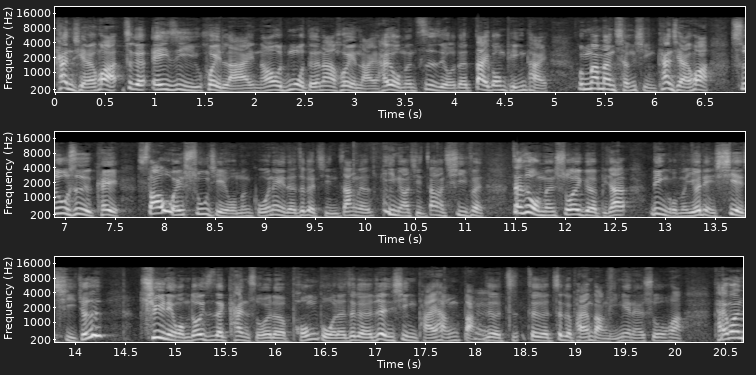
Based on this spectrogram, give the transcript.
看起来的话，这个 A Z 会来，然后莫德纳会来，还有我们自有的代工平台会慢慢成型。看起来的话，似乎是可以稍微疏解我们国内的这个紧张的疫苗紧张的气氛。但是我们说一个比较令我们有点泄气，就是。去年我们都一直在看所谓的蓬勃的这个韧性排行榜，这个这个这个排行榜里面来说的话，台湾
